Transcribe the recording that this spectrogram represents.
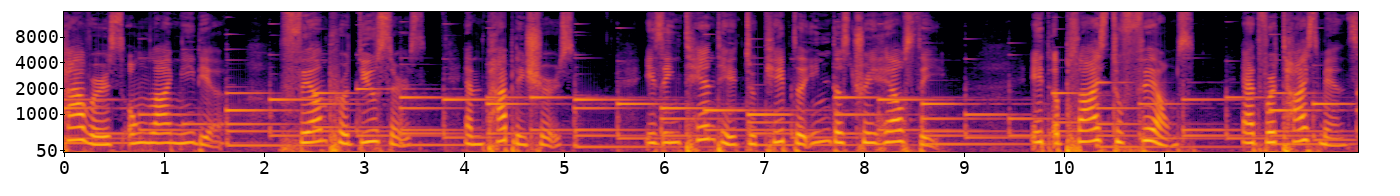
covers online media, film producers, and publishers, is intended to keep the industry healthy. It applies to films, advertisements,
